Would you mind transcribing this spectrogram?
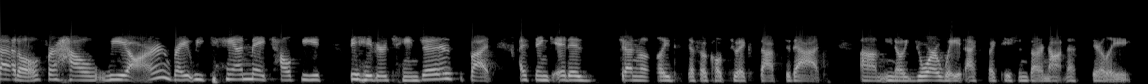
settle for how we are, right? We can make healthy behavior changes, but I think it is generally difficult to accept that, um, you know, your weight expectations are not necessarily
